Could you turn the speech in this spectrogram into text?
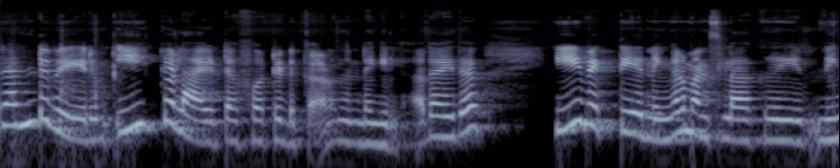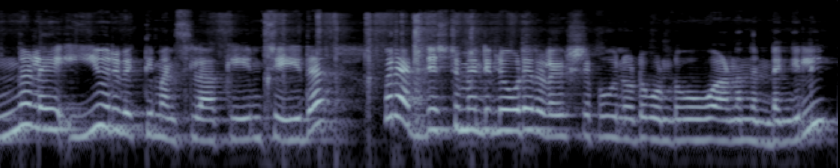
രണ്ടുപേരും ഈക്വലായിട്ട് എഫേർട്ട് എടുക്കുകയാണെന്നുണ്ടെങ്കിൽ അതായത് ഈ വ്യക്തിയെ നിങ്ങൾ മനസ്സിലാക്കുകയും നിങ്ങളെ ഈ ഒരു വ്യക്തി മനസ്സിലാക്കുകയും ചെയ്ത് ഒരു അഡ്ജസ്റ്റ്മെന്റിലൂടെ റിലേഷൻഷിപ്പ് മുന്നോട്ട് കൊണ്ടുപോവുകയാണെന്നുണ്ടെങ്കിൽ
